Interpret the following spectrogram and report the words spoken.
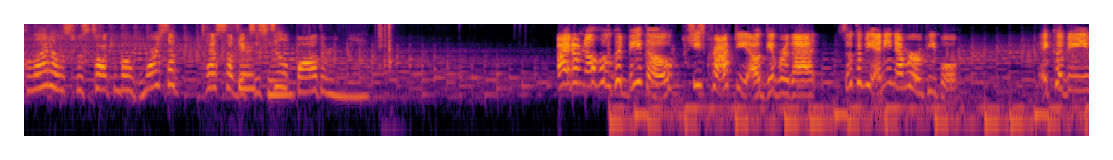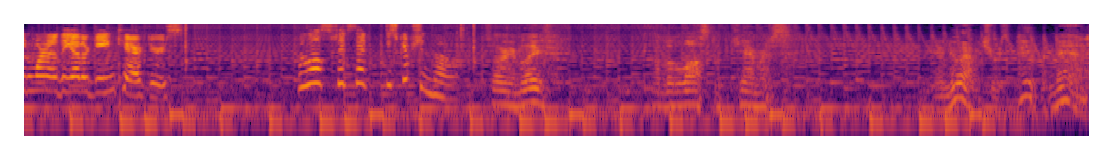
GLaDOS was talking about more sub test subjects is still bothering me. I don't know who it could be though. She's crafty, I'll give her that. So it could be any number of people. It could be even one of the other game characters. Who else fits that description though? Sorry I'm late. Got a little lost with the cameras. I mean, I knew Aperture was big, but man.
